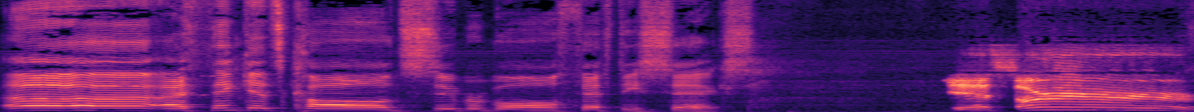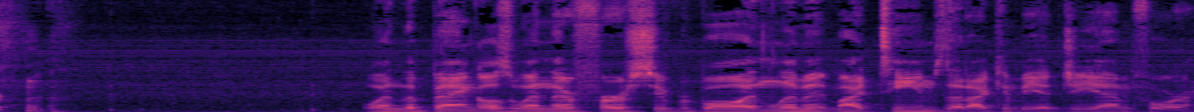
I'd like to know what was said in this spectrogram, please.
Uh, I think it's called Super Bowl Fifty Six. Yes, sir. When the Bengals win their first Super Bowl and limit my teams that I can be a GM for.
